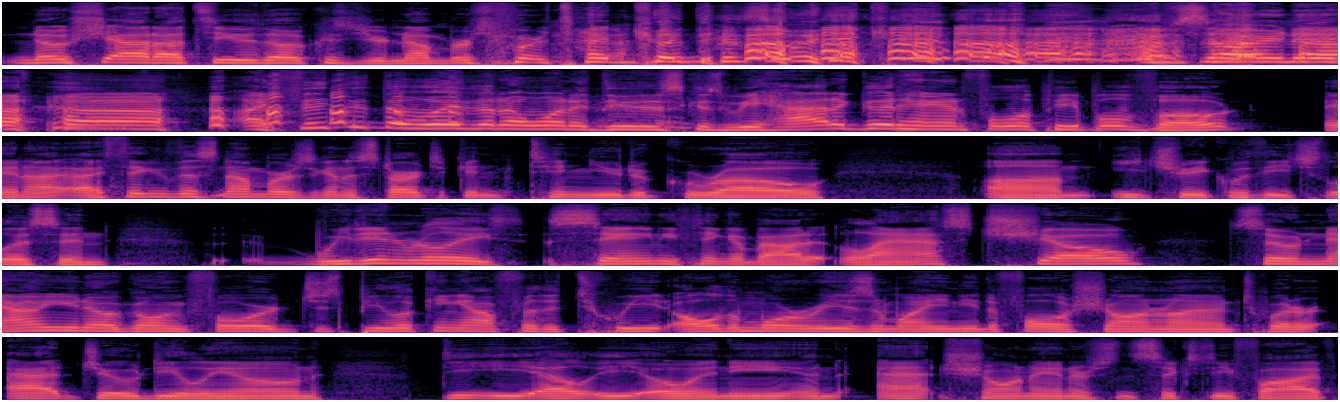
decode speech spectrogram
no shout out to you though, because your numbers weren't that good this week. I'm sorry, Nick. I think that the way that I want to do this, because we had a good handful of people vote, and I, I think this number is going to start to continue to grow um, each week with each listen. We didn't really say anything about it last show. So now you know going forward, just be looking out for the tweet. All the more reason why you need to follow Sean and I on Twitter at Joe DeLeon, D E L E O N E, and at Sean Anderson 65.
